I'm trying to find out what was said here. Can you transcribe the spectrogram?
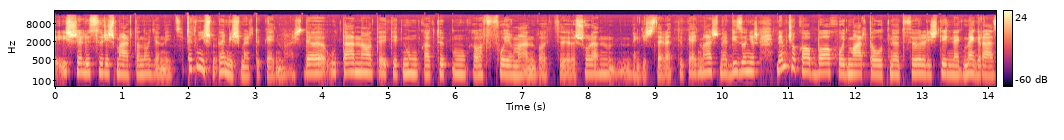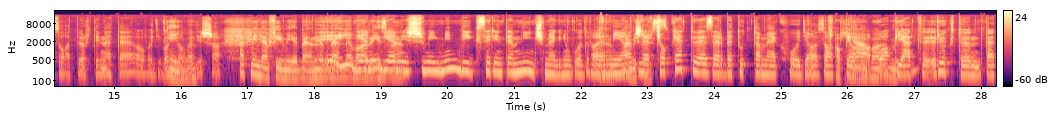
is először is Márta nagyon így, tehát nem ismertük egymást, de utána, tehát egy munka, több munka folyamán vagy során meg is szerettük egymást, mert bizonyos, nem csak abba, hogy Márta ott nőtt föl, és tényleg megrázza a története, vagy, vagy, vagy is a... Hát minden filmjében benne igen, van részben. Igen, és még mindig szerintem nincs megnyugodva nem, emiatt, nem mert lesz. csak 2000-ben tudta meg, hogy az apja, Apjával, apját rögtön, tehát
